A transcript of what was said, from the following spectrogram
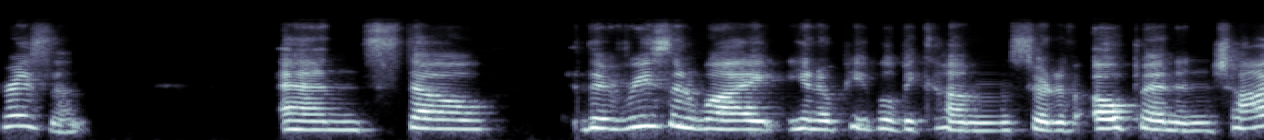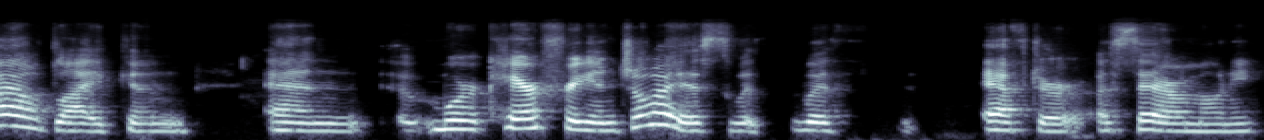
prison and so the reason why you know people become sort of open and childlike and and uh, more carefree and joyous with with after a ceremony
